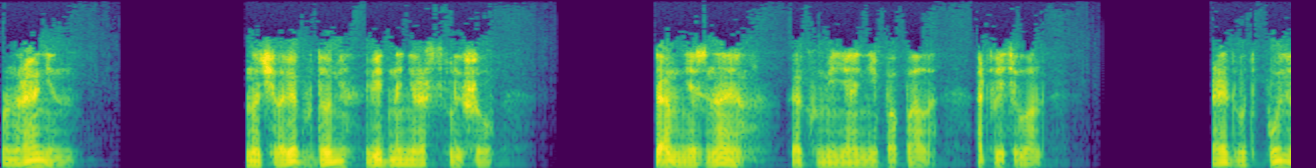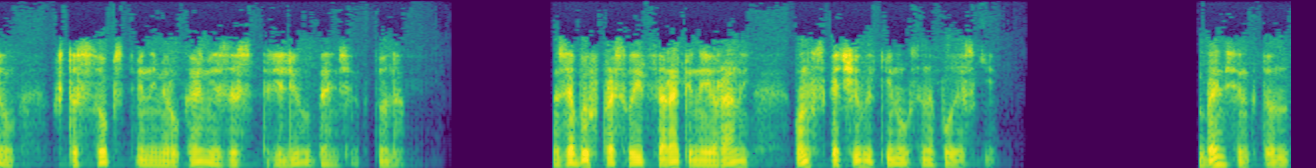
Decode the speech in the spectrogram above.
Он ранен?» Но человек в доме, видно, не расслышал. «Сам не знаю, как в меня не попало», — ответил он. Редвуд понял, что собственными руками застрелил Бенсингтона. Забыв про свои царапины и раны, он вскочил и кинулся на поиски. Бенсингтон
